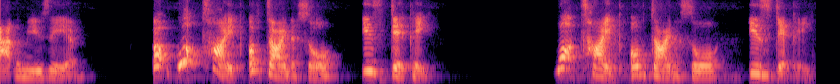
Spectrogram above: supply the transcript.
at the museum. But what type of dinosaur is Dippy? What type of dinosaur is Dippy?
